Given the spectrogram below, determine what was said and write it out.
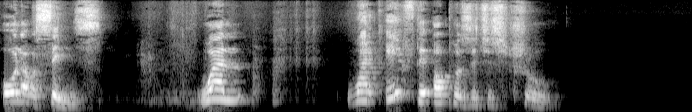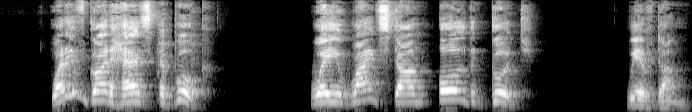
all our sins. Well, what if the opposite is true? What if God has a book where He writes down all the good we have done?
